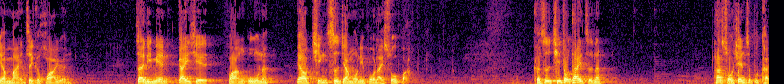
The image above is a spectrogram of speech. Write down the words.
要买这个花园，在里面盖一些房屋呢，要请释迦牟尼佛来说法。可是齐陀太子呢，他首先是不肯。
